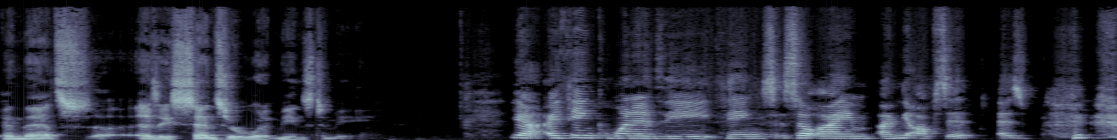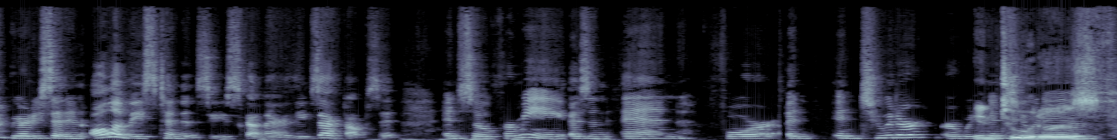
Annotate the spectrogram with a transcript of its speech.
and that's uh, as a sensor what it means to me. Yeah i think one of the things so i'm i'm the opposite as we already said in all of these tendencies scott and i are the exact opposite. And so for me as an n for an intuitor or intuitors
